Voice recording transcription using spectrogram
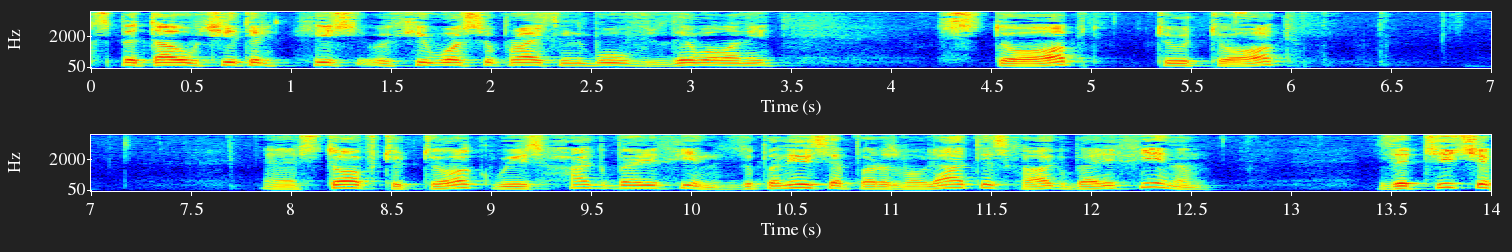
Спитав вчитель. He, he was surprised, він був здивований. Stopped to talk. Е, Stop to talk with Huckberry Finn. Зупинився порозмовляти з Huckberry Фіном. The teacher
